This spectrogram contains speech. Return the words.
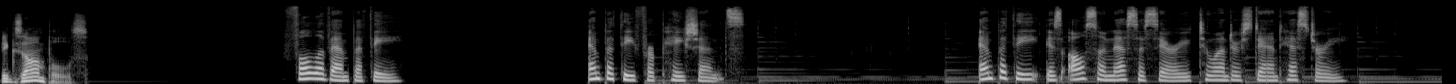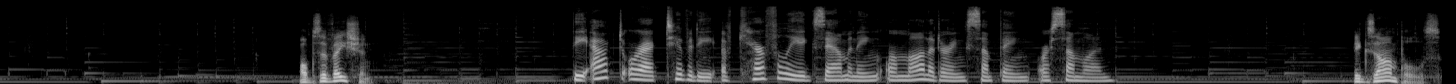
Examples Full of empathy. Empathy for patients. Empathy is also necessary to understand history. Observation. The act or activity of carefully examining or monitoring something or someone. Examples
